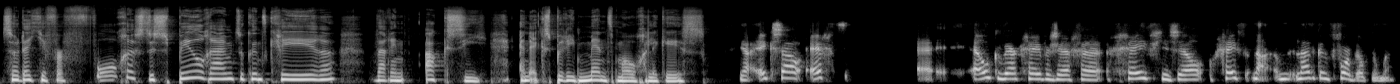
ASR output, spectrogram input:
zodat je vervolgens de speelruimte kunt creëren waarin actie en experiment mogelijk is. Ja, ik zou echt eh, elke werkgever zeggen: geef jezelf, geef, nou, laat ik een voorbeeld noemen.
